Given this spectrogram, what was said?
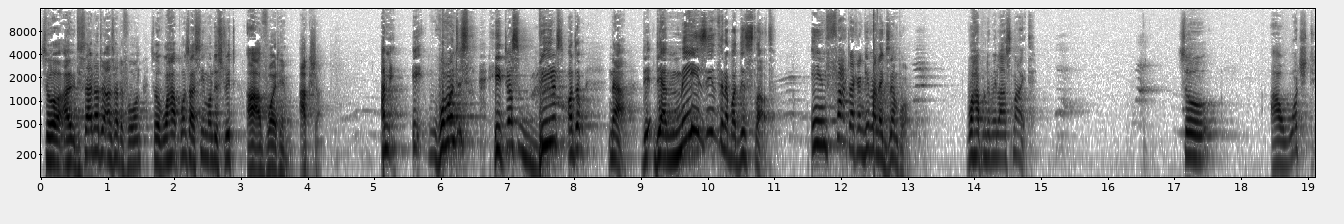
So I decide not to answer the phone. So what happens? I see him on the street. I avoid him. Action. I mean, it, once he just builds on top. Now, the, the amazing thing about this thought, in fact, I can give an example. What happened to me last night? So, I watched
